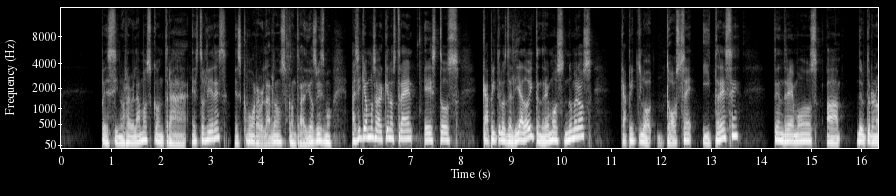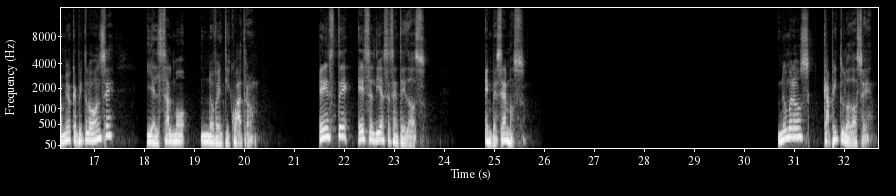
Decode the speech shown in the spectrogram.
Pues si nos rebelamos contra estos líderes, es como rebelarnos contra Dios mismo. Así que vamos a ver qué nos traen estos capítulos del día de hoy. Tendremos números, capítulo 12 y 13. Tendremos uh, Deuteronomio capítulo 11 y el Salmo 94. Este es el día 62. Empecemos. Números capítulo 12.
